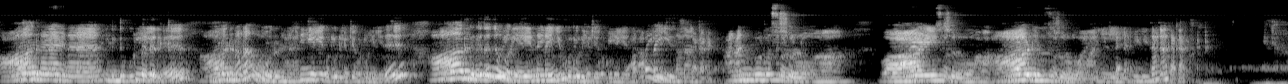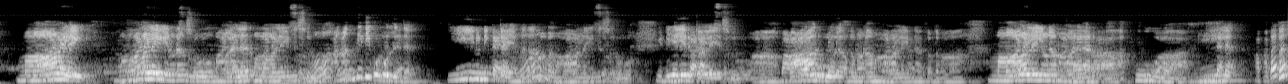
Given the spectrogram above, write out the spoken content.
ஆறுனா என்ன? இந்த புக்ல இருக்கு. ஆறுனா ஒரு நதியை குறிக்கக்கூடியது. ஆறுங்கிறது ஒரு எண்ணெயும் குறிக்கக்கூடியது. அப்ப இதுதான் கரெக்ட் அன்புன்னு சொல்லுவோமா? வாழைன்னு சொல்லுவோமா? ஆடுன்னு சொல்லுவோமா? இல்ல இதுதான் கரெக்ட் மாலை. மாலை. என்ன சொல்லுவோம்? மலர் மாலைன்னு சொல்லுவோம். அந்தி பொழுத ஈவினிங் டைம் தான் நம்ம மாலைன்னு சொல்லுவோம். விடியற் காலையை சொல்லுவோம். பால் உலகம்னா மாலை அர்த்தமா? மாலைனா மலரா? பூவா? இல்ல. அப்ப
